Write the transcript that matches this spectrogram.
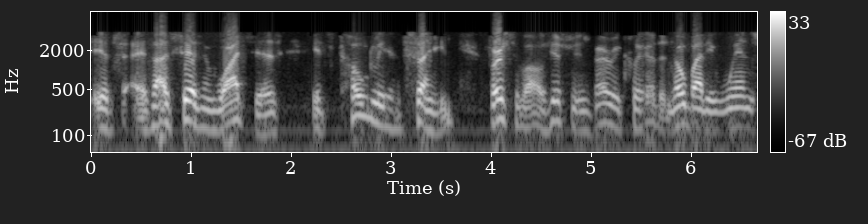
it's as I said and watched this, it's totally insane. First of all, history is very clear that nobody wins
